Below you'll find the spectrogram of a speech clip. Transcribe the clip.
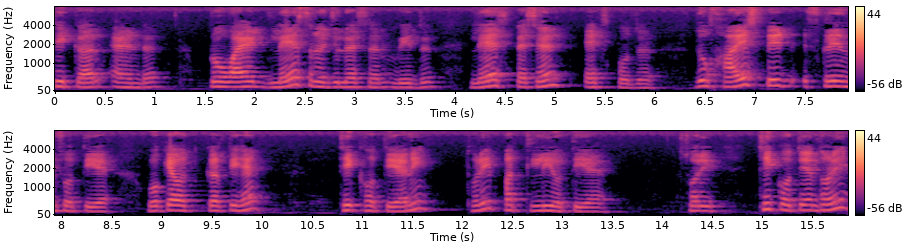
thicker and provide less resolution with less patient exposure जो हाई स्पीड स्क्रीन होती है वो क्या करती है? थिक होती है, यानी थोड़ी पतली होती है। सॉरी थिक होती है थोड़ी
